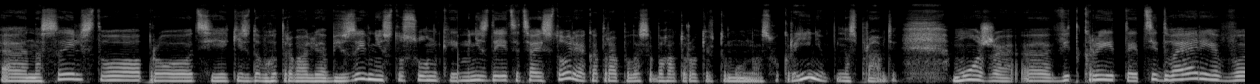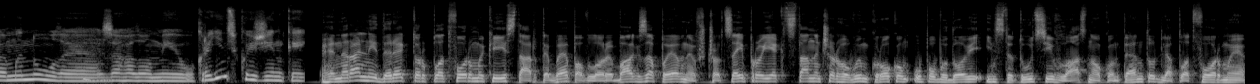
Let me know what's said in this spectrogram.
е, насильство, про ці якісь довготривалі аб'юзивні стосунки. Мені здається, ця історія, яка трапилася багато років тому у нас в Україні, насправді може е, відкрити ці двері в минуле загалом і української жінки, Генеральний директор платформи Київстар ТБ Павло Рибак запевнив, що цей проєкт стане черговим кроком у побудові інституції власного контенту для платформи.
